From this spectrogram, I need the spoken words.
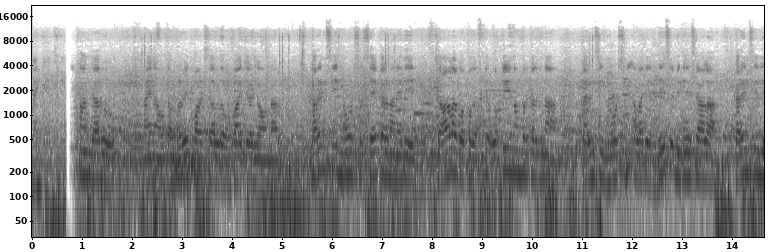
థ్యాంక్ యూ ఖాన్ గారు ఆయన ఒక ప్రైవేట్ పాఠశాలలో ఉపాధ్యాయుడిగా ఉన్నారు. కరెన్సీ నోట్స్ సేకరణ అనేది చాలా గొప్పగా అంటే ఒకే నంబర్ కలిగిన కరెన్సీ నోట్స్ని అలాగే దేశ విదేశాల కరెన్సీని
